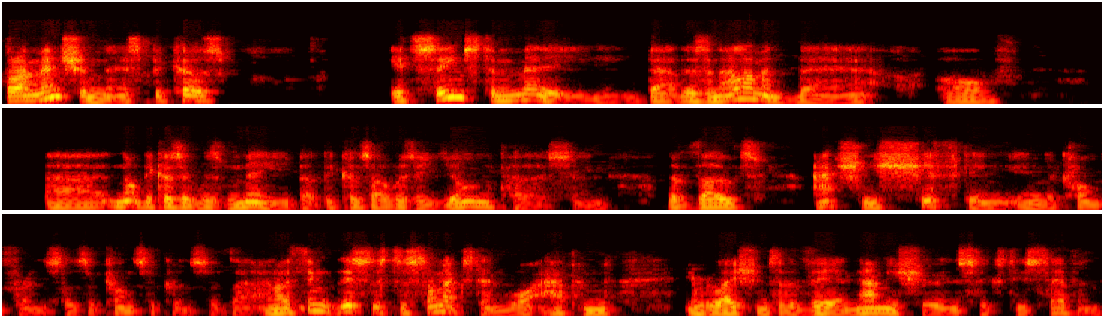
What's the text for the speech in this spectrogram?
But I mention this because it seems to me that there's an element there of uh, not because it was me, but because I was a young person, the vote actually shifting in the conference as a consequence of that. And I think this is to some extent what happened in relation to the Vietnam issue in 67,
